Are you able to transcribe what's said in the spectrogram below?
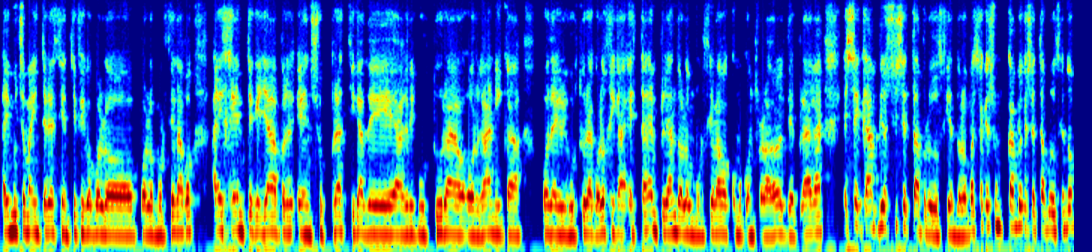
hay mucho más interés científico por los, por los murciélagos, hay gente que ya pues, en sus prácticas de agricultura orgánica o de agricultura ecológica está empleando a los murciélagos como controladores de plagas. Ese cambio sí se está produciendo. Lo que pasa es que es un cambio que se está produciendo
